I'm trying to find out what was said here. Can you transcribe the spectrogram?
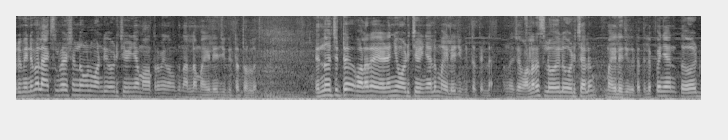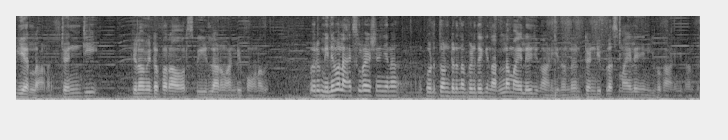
ഒരു മിനിമൽ ആക്സിലറേഷനിൽ നമ്മൾ വണ്ടി ഓടിച്ചു കഴിഞ്ഞാൽ മാത്രമേ നമുക്ക് നല്ല മൈലേജ് കിട്ടത്തുള്ളൂ. എന്ന് വെച്ചിട്ട് വളരെ ഇഴഞ്ഞു ഓടിച്ചു കഴിഞ്ഞാലും മൈലേജ് കിട്ടത്തില്ല. എന്ന് വെച്ചാൽ വളരെ സ്ലോയിൽ ഓടിച്ചാലും മൈലേജ് കിട്ടത്തില്ല. ഇപ്പം ഞാൻ തേർഡ് ഗിയറിലാണ് ട്വന്റി കിലോമീറ്റർ പെർ അവർ സ്പീഡിലാണ് വണ്ടി പോണത്. ഒരു മിനിമൽ ആക്സലറേഷൻ ഇങ്ങനെ കൊടുത്തുകൊണ്ടിരുന്നപ്പോഴത്തേക്ക് നല്ല മൈലേജ് കാണിക്കുന്നുണ്ട്. ട്വന്റി പ്ലസ് മൈലേജ് എനിക്കിപ്പോൾ കാണിക്കുന്നുണ്ട്.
